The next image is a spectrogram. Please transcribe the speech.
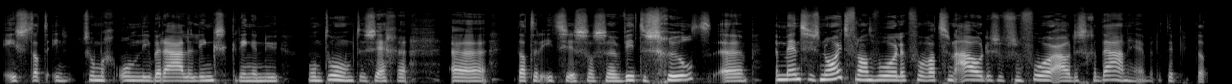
is dat in sommige onliberale linkse kringen nu om te zeggen uh, dat er iets is als uh, witte schuld. Uh, een mens is nooit verantwoordelijk voor wat zijn ouders of zijn voorouders gedaan hebben. Dat, heb dat,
